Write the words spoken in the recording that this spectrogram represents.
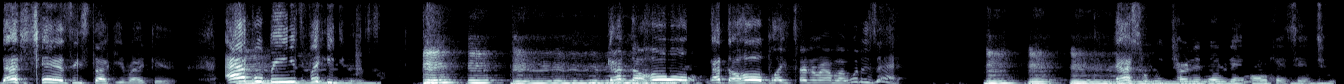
That's Chansi Stuckey right there. Applebee's fajitas. Mm. Got the whole got the whole place turning around like, what is that? That's what we turn the Notre Dame offense into.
